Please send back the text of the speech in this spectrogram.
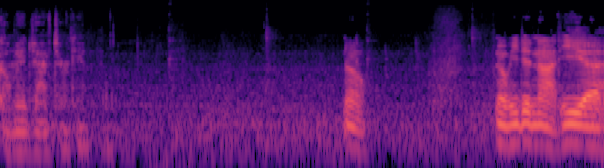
Just call me a jive turkey? No. No, he did not. He, uh.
